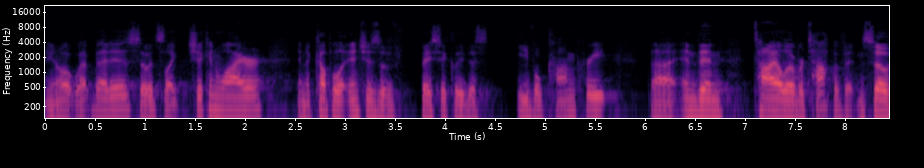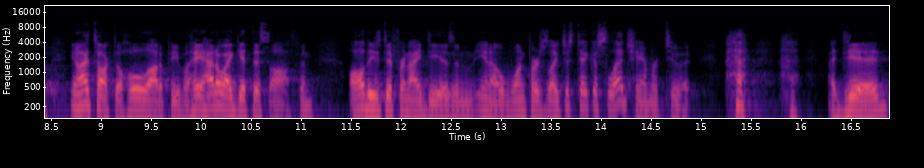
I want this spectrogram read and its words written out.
You know what wet bed is? So it's like chicken wire and a couple of inches of basically this evil concrete, uh, and then tile over top of it. And so, you know, I talked to a whole lot of people. Hey, how do I get this off? And all these different ideas. And, you know, one person's like, just take a sledgehammer to it. I did,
